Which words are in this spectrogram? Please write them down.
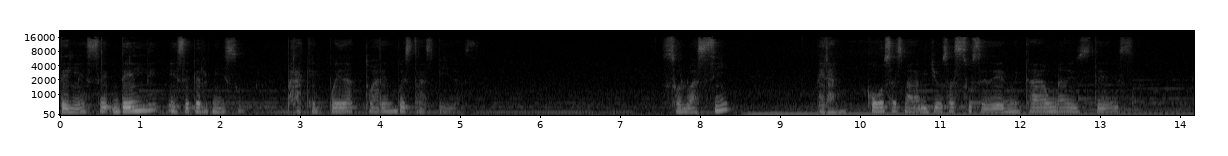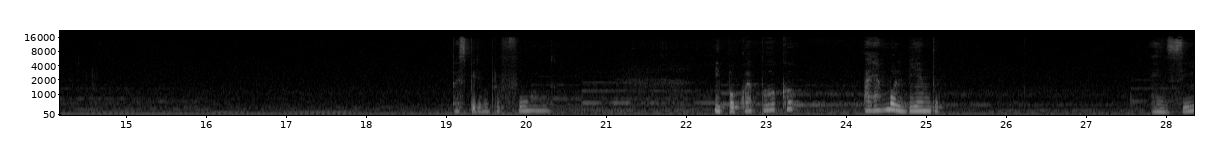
Denle ese, ese permiso para que Él pueda actuar en vuestras vidas. Solo así verán cosas maravillosas suceder en cada una de ustedes. Respiren profundo y poco a poco vayan volviendo en sí.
